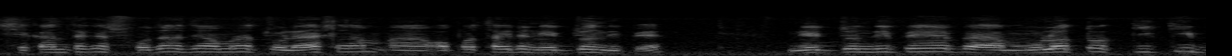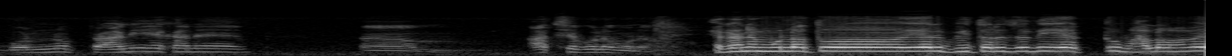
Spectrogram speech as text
সেখান থেকে সোজা যে আমরা চলে আসলাম অপর সাইডে নির্জন দ্বীপে। নির্জন দ্বীপে মূলত কি কি বন্য প্রাণী এখানে আছে বলে মনে হয়। এখানে মূলত এর ভিতরে যদি একটু ভালোভাবে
